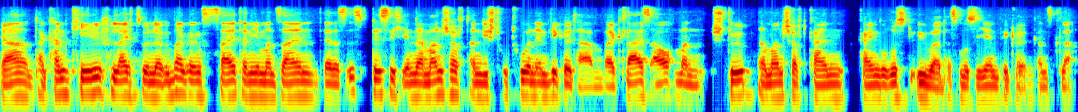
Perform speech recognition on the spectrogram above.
ja, da kann Kehl vielleicht so in der Übergangszeit dann jemand sein, der das ist, bis sich in der Mannschaft dann die Strukturen entwickelt haben. Weil klar ist auch, man stülpt einer Mannschaft kein, kein Gerüst über. Das muss sich entwickeln, ganz klar.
